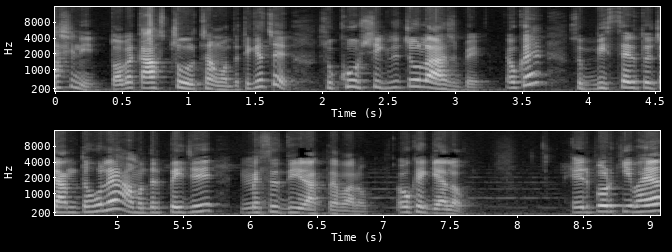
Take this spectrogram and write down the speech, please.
আসেনি। তবে কাজ চলছে আমাদের, ঠিক আছে? সো খুব শীঘ্রই চলে আসবে ওকে সো বিস্তারিত জানতে হলে আমাদের পেজে মেসেজ দিয়ে রাখতে পারো। ওকে গেল। এরপর কি ভাইয়া?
